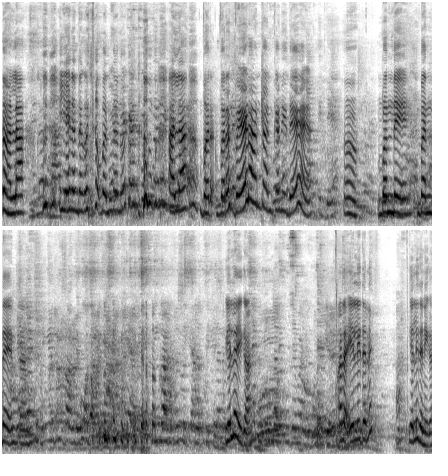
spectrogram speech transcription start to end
ಅಲ್ಲ, ಏನಂತ ಗೊತ್ತಾ, ಬಂದನು. ಅಲ್ಲ, ಬರ ಬರಕ್ ಬೇಡ ಅಂತ ಅನ್ಕೊಂಡಿದ್ದೆ. ಹ್ಮ್, ಬಂದೆ ಬಂದೆ ಅಂತ. ಎಲ್ಲ ಈಗ? ಅಲ್ಲ, ಎಲ್ಲಿದ್ದಾನೆ? ಎಲ್ಲಿದ್ದಾನೆ ಈಗ?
